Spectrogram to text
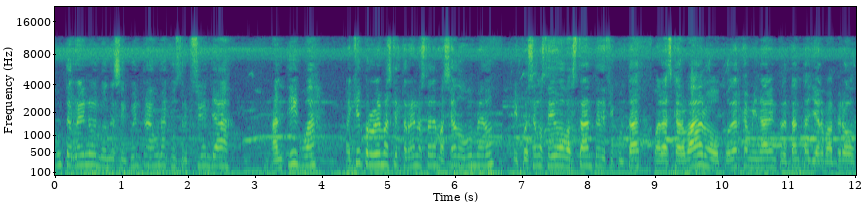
un terreno en donde se encuentra una construcción ya antigua. Aquí el problema es que el terreno está demasiado húmedo y pues hemos tenido bastante dificultad para escarbar o poder caminar entre tanta hierba. Pero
